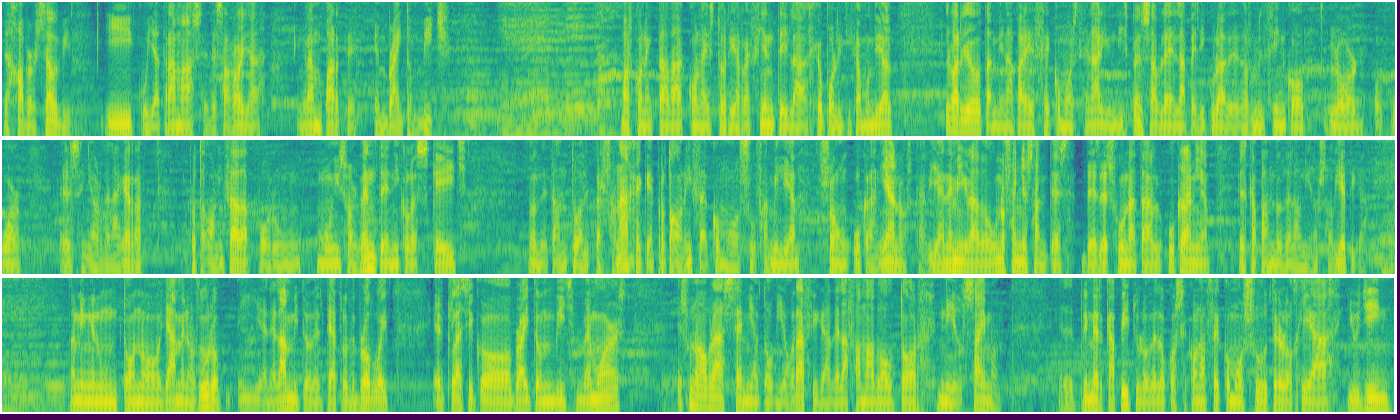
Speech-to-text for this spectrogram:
de Hubbard Selby y cuya trama se desarrolla en gran parte en Brighton Beach. Más conectada con la historia reciente y la geopolítica mundial, el barrio también aparece como escenario indispensable en la película de 2005 Lord of War, El Señor de la Guerra, protagonizada por un muy solvente Nicolas Cage, donde tanto el personaje que protagoniza como su familia son ucranianos que habían emigrado unos años antes desde su natal Ucrania, escapando de la Unión Soviética. También en un tono ya menos duro y en el ámbito del teatro de Broadway, el clásico Brighton Beach Memoirs es una obra semi-autobiográfica del afamado autor Neil Simon. El primer capítulo de lo que se conoce como su trilogía Eugene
